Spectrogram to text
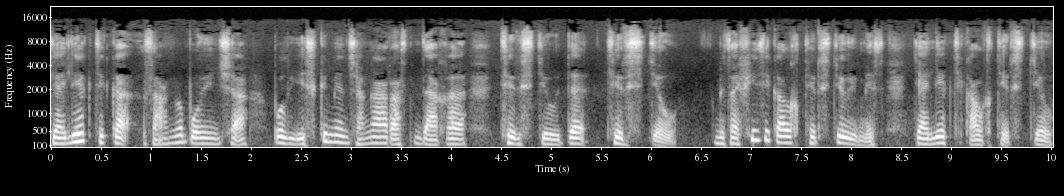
Диалектика заңы бойынша бұл ескі мен жаңа арасындағы терістеуді терістеу. Метафизикалық терістеу емес диалектикалық терістеу.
